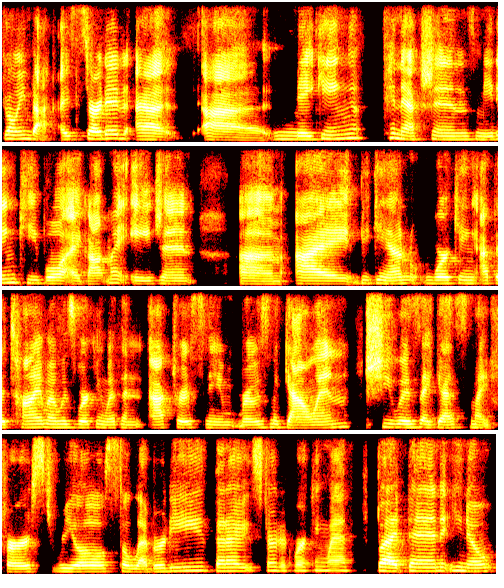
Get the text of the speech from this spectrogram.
going back, I started at uh, making connections, meeting people. I got my agent. Um, I began working at the time, I was working with an actress named Rose McGowan. She was, I guess, my first real celebrity that I started working with. But then, you know,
